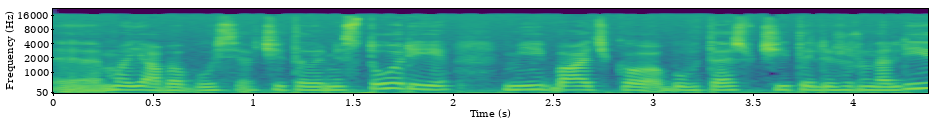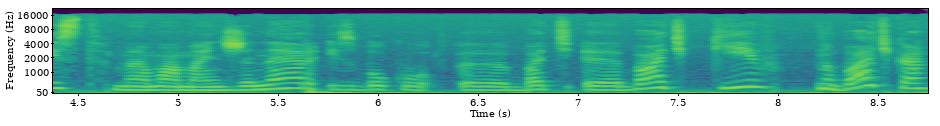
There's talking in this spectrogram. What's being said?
е, Моя бабуся вчителем історії, мій батько був теж вчитель і журналіст, моя мама інженер, і з боку е, бать- е, батьків, ну батька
